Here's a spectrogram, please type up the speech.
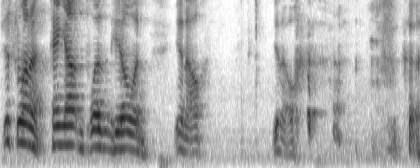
Just want to hang out in Pleasant Hill and, you know, you know.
